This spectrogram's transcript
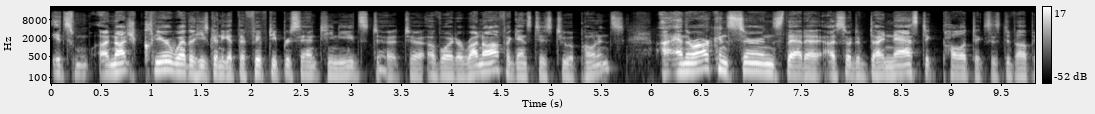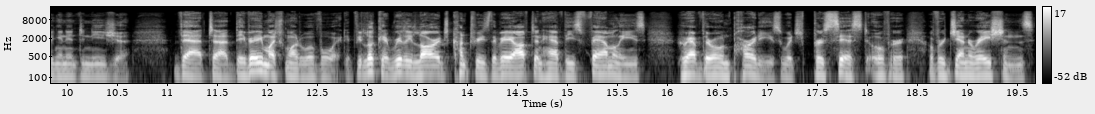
it's not clear whether he's going to get the 50% he needs to, to avoid a runoff against his two opponents. Uh, and there are concerns that a, a sort of dynastic politics is developing in Indonesia that uh, they very much want to avoid. If you look at really large countries, they very often have these families who have their own parties, which persist over over generations.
